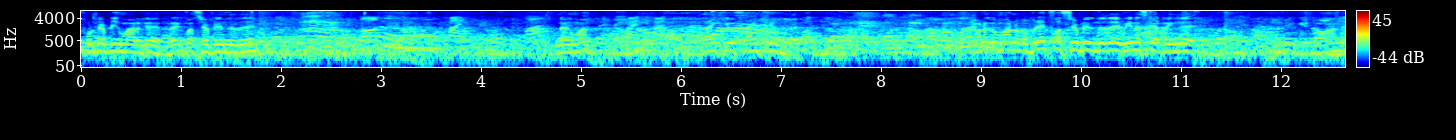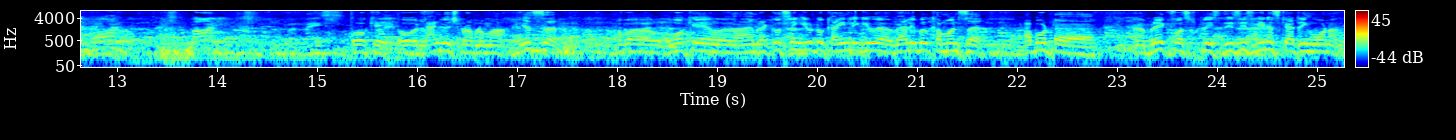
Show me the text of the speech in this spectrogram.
ஃபுட் எப்படிங்கம்மா இருக்குது பிரேக்ஃபாஸ்ட் எப்படி இருந்தது? என்னங்கம்மா? தேங்க்யூ தேங்க்யூ வணக்கம்மா நம்ம பிரேக்ஃபாஸ்ட் எப்படி இருந்தது? Venus catering ஓகே ஓ லாங்குவேஜ் ப்ராப்ளமா எஸ் சார் அப்போ okay I am requesting you to kindly give valuable comment sir about breakfast please this is Venus catering owner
